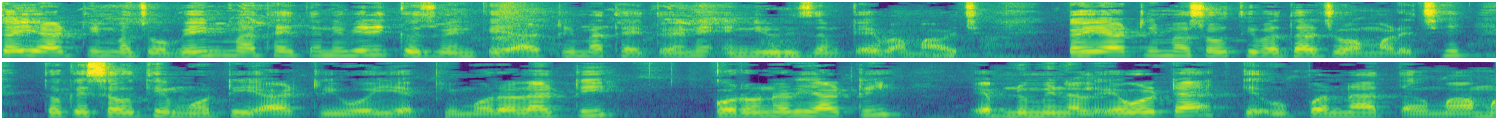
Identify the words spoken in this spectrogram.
કઈ આર્ટરીમાં જો વેઇનમાં થાય તો એને વેરિકોઝ વેઇન કઈ આર્ટરીમાં થાય તો એને એન્યુરિઝમ કહેવામાં આવે છે. કઈ આર્ટરીમાં સૌથી વધારે જોવા મળે છે? તો કે સૌથી મોટી આર્ટરી હોય એ femoral artery coronary artery abdominal aorta કે ઉપરના તમામ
